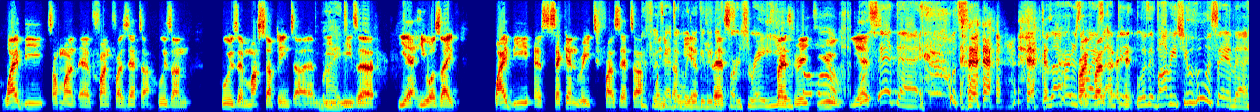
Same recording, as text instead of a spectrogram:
why be someone uh, Frank Frazetta, who is an who is a master painter? Um, right. he, he's a yeah. He was like why be a second rate Frazetta when you can be a first, first rate you? First rate you. Yes. Who said that? Because I heard somebody, I think, was it Bobby Chiu Who was saying that?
